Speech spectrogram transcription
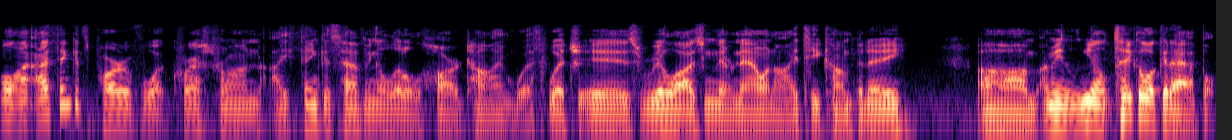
Well, I I think it's part of what Crestron I think is having a little hard time with, which is realizing they're now an IT company. Um, I mean, you know, take a look at Apple.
